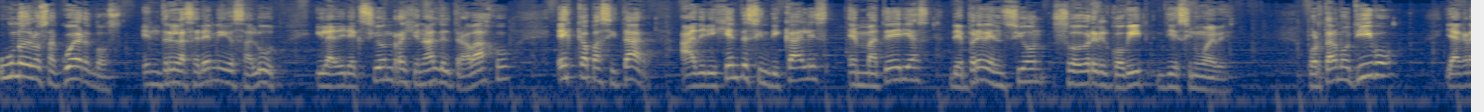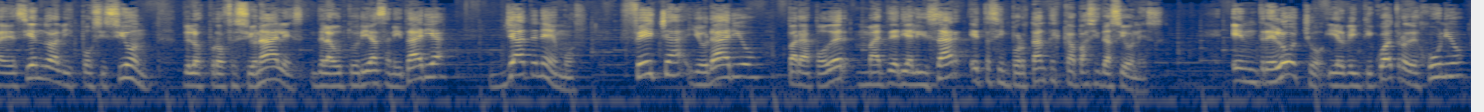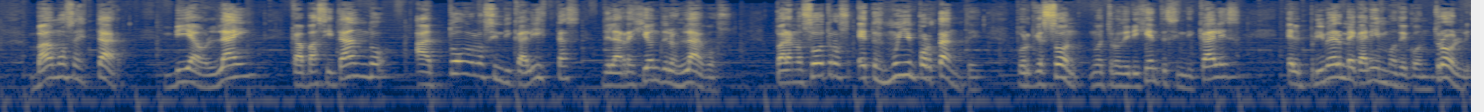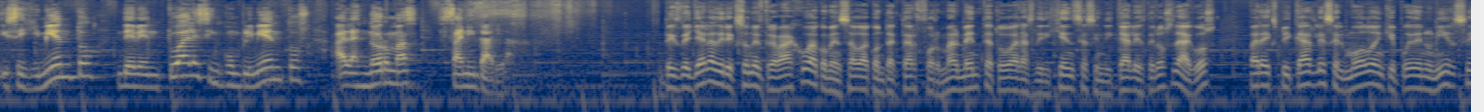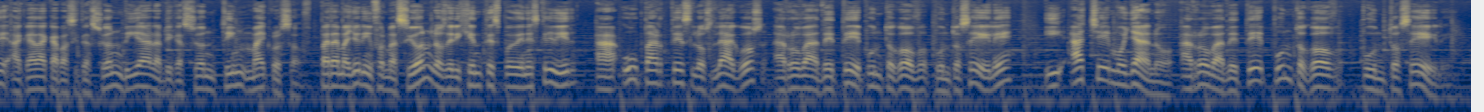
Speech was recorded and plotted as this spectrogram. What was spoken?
Uno de los acuerdos entre la Seremi de Salud y la Dirección Regional del Trabajo es capacitar a dirigentes sindicales en materias de prevención sobre el COVID-19. Por tal motivo, y agradeciendo la disposición de los profesionales de la autoridad sanitaria, ya tenemos fecha y horario para poder materializar estas importantes capacitaciones. Entre el 8 y el 24 de junio vamos a estar vía online capacitando a todos los sindicalistas de la región de los lagos. Para nosotros esto es muy importante porque son nuestros dirigentes sindicales el primer mecanismo de control y seguimiento de eventuales incumplimientos a las normas sanitarias. Desde ya la Dirección del Trabajo ha comenzado a contactar formalmente a todas las dirigencias sindicales de los lagos para explicarles el modo en que pueden unirse a cada capacitación vía la aplicación Team Microsoft. Para mayor información, los dirigentes pueden escribir a upartesloslagos.dt.gov.cl y hmoyano.dt.gov.cl.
